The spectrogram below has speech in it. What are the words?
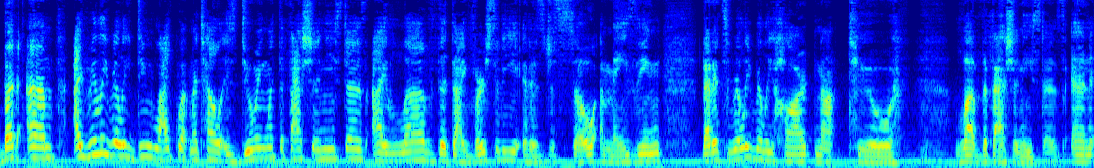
But um, I really, really do like what Mattel is doing with the fashionistas. I love the diversity. It is just so amazing that it's really, really hard not to love the fashionistas. And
